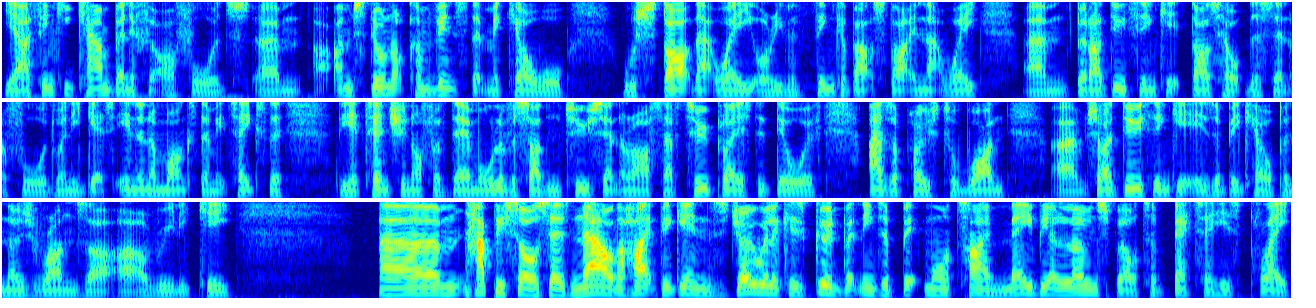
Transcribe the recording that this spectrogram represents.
Yeah, I think he can benefit our forwards. Um, I'm still not convinced that Mikel will will start that way or even think about starting that way. Um, but I do think it does help the centre forward when he gets in and amongst them. It takes the, the attention off of them. All of a sudden, two centre halves have two players to deal with as opposed to one. Um, so I do think it is a big help, and those runs are, are really key. Um, Happy Soul says now the hype begins. Joe Willock is good but needs a bit more time, maybe a loan spell to better his play.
